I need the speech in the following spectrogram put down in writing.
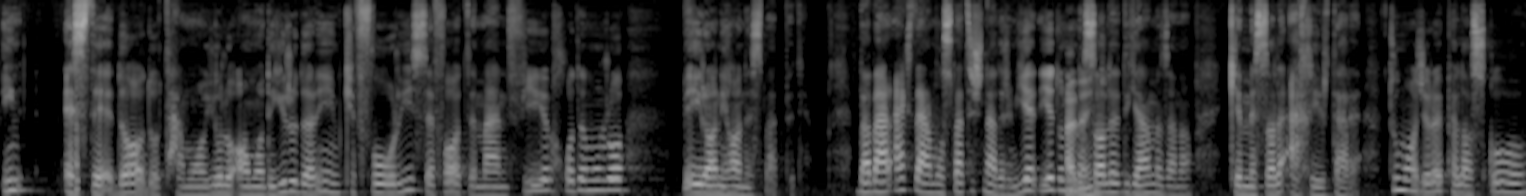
این استعداد و تمایل و آمادگی رو داریم که فوری صفات منفی خودمون رو به ایرانی ها نسبت بدیم. و برعکس در مثبتش نداریم. یه, یه دونه این- مثال دیگه هم بزنم که مثال اخیرتره. تو ماجرای پلاسکو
